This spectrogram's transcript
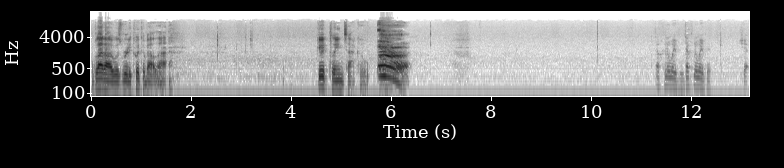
I'm glad I was really quick about that. Good clean tackle. Urgh! Ducking and weaving, ducking and weaving. Shit.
